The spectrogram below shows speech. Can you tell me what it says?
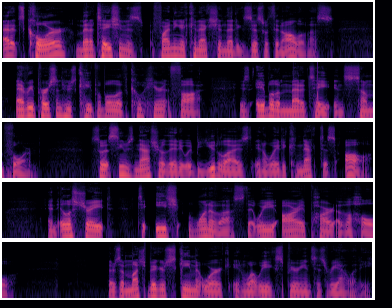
At its core, meditation is finding a connection that exists within all of us. Every person who's capable of coherent thought is able to meditate in some form. So it seems natural that it would be utilized in a way to connect us all and illustrate to each one of us that we are a part of a whole. There's a much bigger scheme at work in what we experience as reality.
